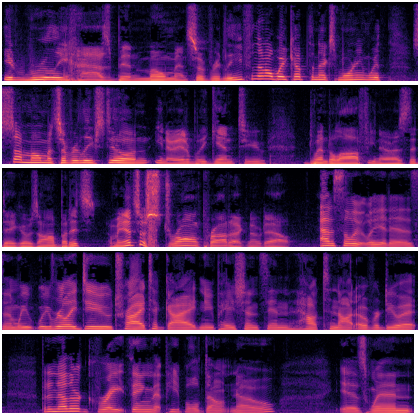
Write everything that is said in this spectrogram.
it really has been moments of relief, and then I'll wake up the next morning with some moments of relief still, and you know it'll begin to dwindle off. You know as the day goes on, but it's I mean it's a strong product, no doubt. Absolutely, it is. And we, we really do try to guide new patients in how to not overdo it. But another great thing that people don't know is when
